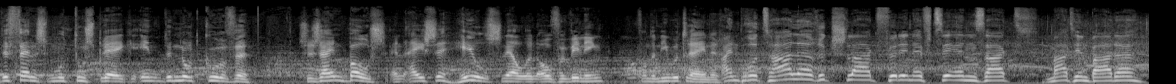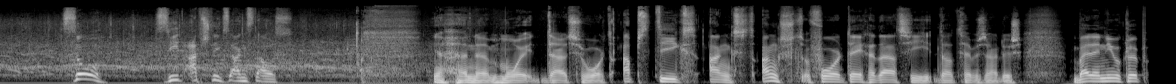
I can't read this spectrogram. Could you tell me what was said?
de fans moet toespreken in de Noordkurve. Ze zijn boos en eisen heel snel een overwinning van de nieuwe trainer. Ein brutaler Rückschlag für den FCN, sagt Martin Bader. So sieht Abstiegsangst aus. Ja, een eh, mooi Duitse woord. Abstiegsangst. Angst voor degradatie, dat hebben ze daar dus. Bij de nieuwe club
